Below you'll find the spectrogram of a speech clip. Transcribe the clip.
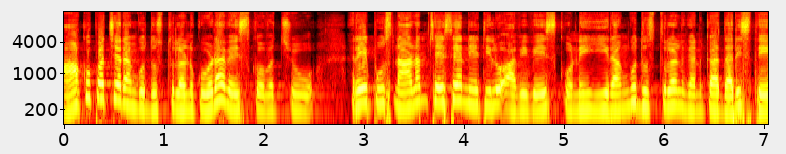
ఆకుపచ్చ రంగు దుస్తులను కూడా వేసుకోవచ్చు. రేపు స్నానం చేసే నీటిలో అవి వేసుకొని ఈ రంగు దుస్తులను గనుక ధరిస్తే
